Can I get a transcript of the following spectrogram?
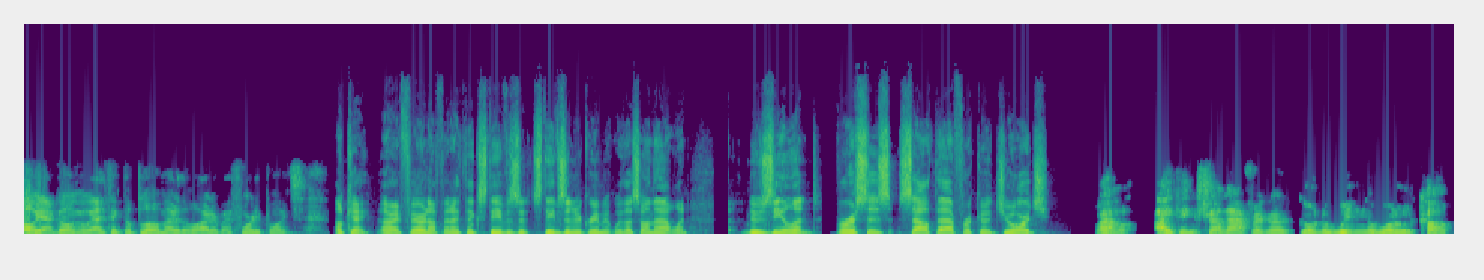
Oh yeah, going away. I think they'll blow them out of the water by 40 points. Okay, all right, fair enough. And I think Steve is Steve's in agreement with us on that one. New Zealand versus South Africa. George. Well, I think South Africa are going to win the World Cup,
